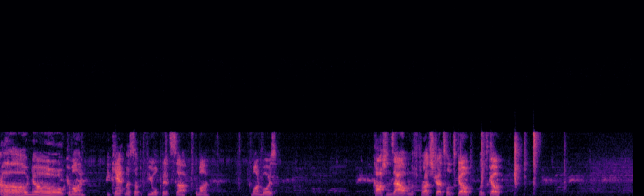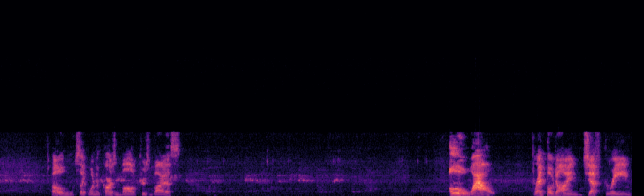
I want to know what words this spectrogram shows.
Oh, no. Come on. You can't mess up a fuel pit stop. Come on. Come on, boys. Caution's out on the front stretch. Let's go. Let's go. Oh, looks like one of the cars involved cruising by us. Oh, wow. Brett Bodine, Jeff Green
